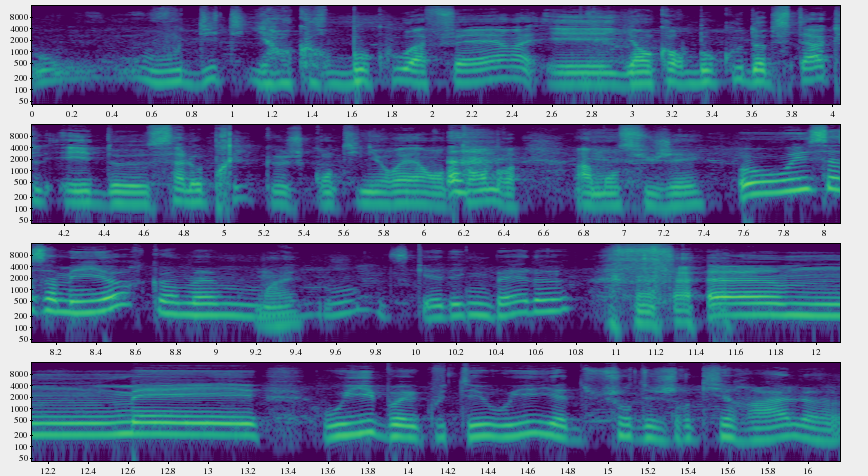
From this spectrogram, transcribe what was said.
ou vous dites il y a encore beaucoup à faire et il y a encore beaucoup d'obstacles et de saloperies que je continuerai à entendre à mon sujet Oh oui, ça s'améliore quand même. Ouais. Mm, It's getting better. Euh, mais oui, bah écoutez, oui, il y a toujours des gens qui râlent, euh,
